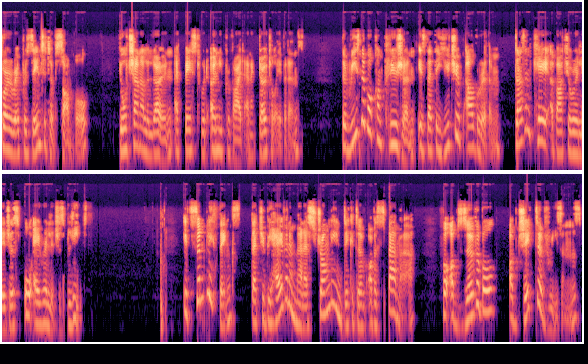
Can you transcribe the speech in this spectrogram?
for a representative sample, your channel alone at best would only provide anecdotal evidence, the reasonable conclusion is that the YouTube algorithm doesn't care about your religious or a religious beliefs. It simply thinks that you behave in a manner strongly indicative of a spammer for observable, objective reasons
